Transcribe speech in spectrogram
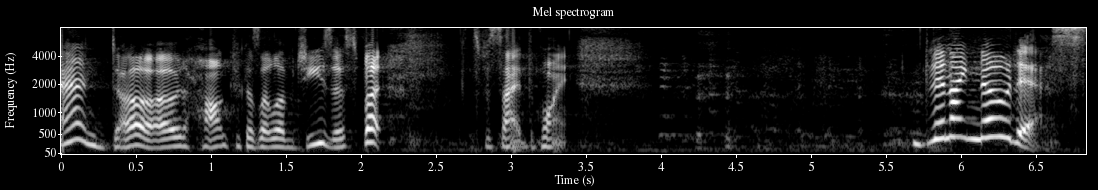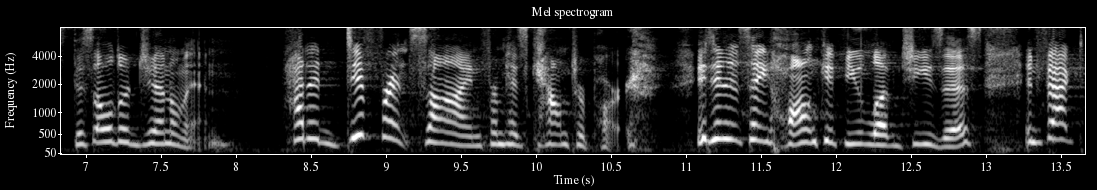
and duh, honk because I love Jesus, but it's beside the point. then I noticed this older gentleman had a different sign from his counterpart. It didn't say honk if you love Jesus. In fact,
